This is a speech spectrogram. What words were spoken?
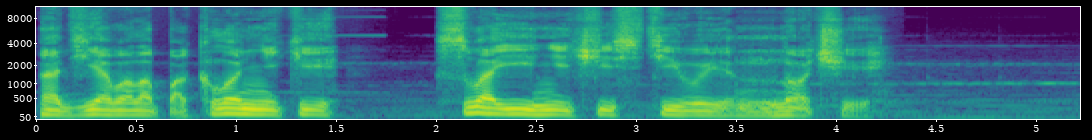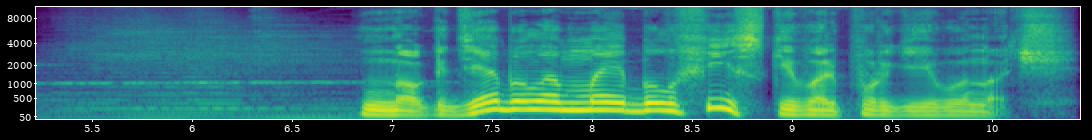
а дьяволопоклонники — свои нечестивые ночи. Но где была Мейбл Фиски в Вальпургиеву ночь?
